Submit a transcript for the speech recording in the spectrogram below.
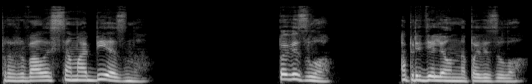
прорывалась сама бездна. Повезло. Определенно повезло.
